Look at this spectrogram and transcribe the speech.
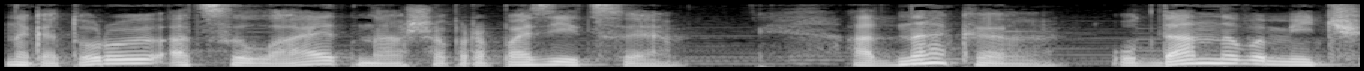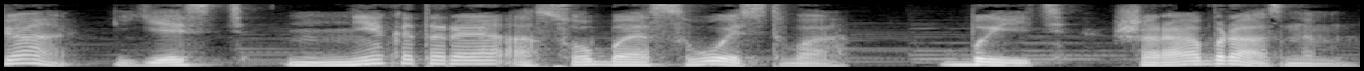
на которую отсылает наша пропозиция – Однако у данного меча есть некоторое особое свойство – быть шарообразным.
